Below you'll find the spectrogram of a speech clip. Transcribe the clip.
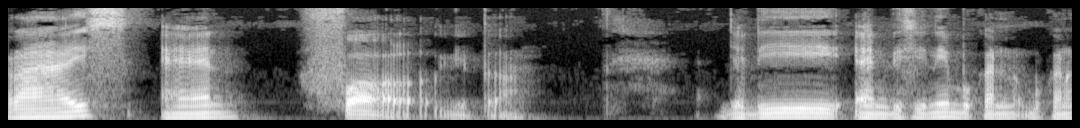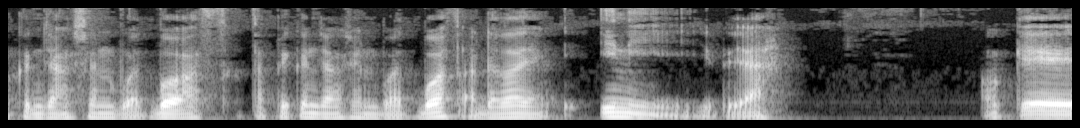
Rise and fall gitu jadi and di sini bukan bukan conjunction buat both, tapi conjunction buat both adalah yang ini gitu ya. Oke. Okay.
